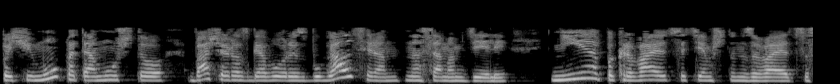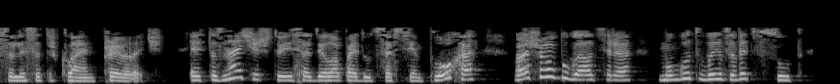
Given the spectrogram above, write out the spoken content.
Почему? Потому что ваши разговоры с бухгалтером на самом деле не покрываются тем, что называется solicitor-client privilege. Это значит, что если дела пойдут совсем плохо, вашего бухгалтера могут вызвать в суд –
